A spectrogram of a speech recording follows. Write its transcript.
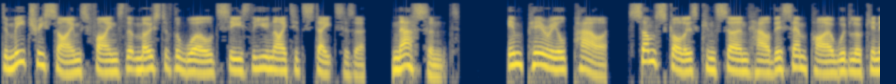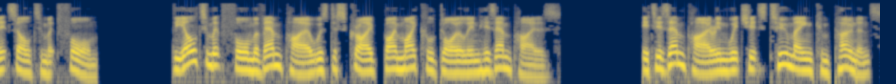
Dimitri Simes finds that most of the world sees the United States as a nascent imperial power. Some scholars concerned how this empire would look in its ultimate form. The ultimate form of empire was described by Michael Doyle in his Empires. It is empire in which its two main components,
